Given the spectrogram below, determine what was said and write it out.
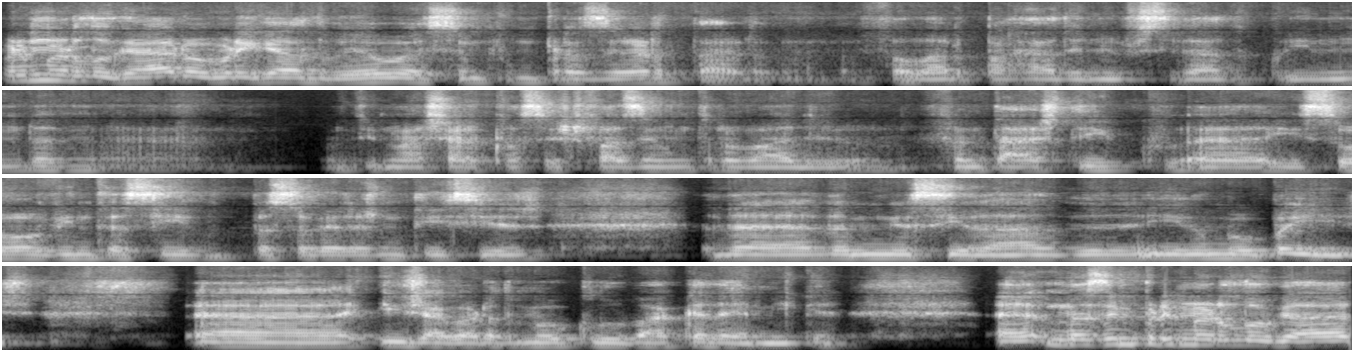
Em primeiro lugar, obrigado eu, é sempre um prazer estar a falar para a Rádio Universidade de Coimbra. Uh, continuo a achar que vocês fazem um trabalho fantástico uh, e sou ouvinte assíduo para saber as notícias da, da minha cidade e do meu país. Uh, e já agora do meu clube académica. mas em primeiro lugar,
